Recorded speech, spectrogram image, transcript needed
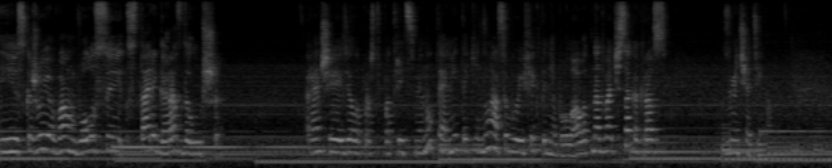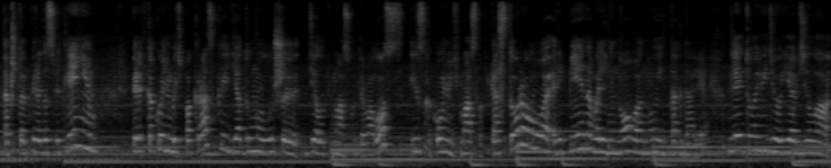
И скажу я вам, волосы стали гораздо лучше. Раньше я делала просто по 30 минут, и они такие, ну, особого эффекта не было. А вот на 2 часа как раз замечательно. Так что перед осветлением, перед какой-нибудь покраской, я думаю, лучше делать маску для волос из какого-нибудь масла. Касторового, репейного, льняного, ну и так далее. Для этого видео я взяла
